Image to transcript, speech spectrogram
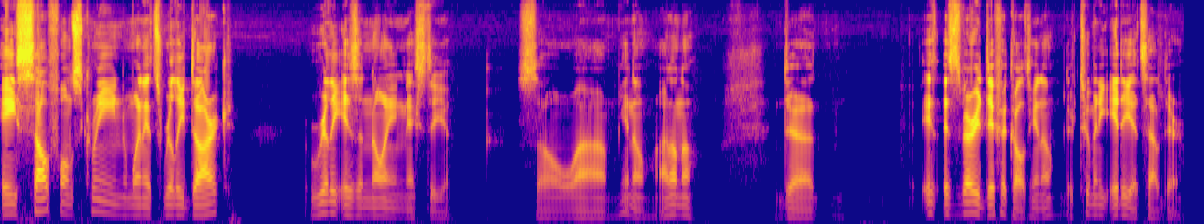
A cell phone screen, when it's really dark, really is annoying next to you. So, uh, you know, I don't know. The, it, it's very difficult, you know. There are too many idiots out there.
